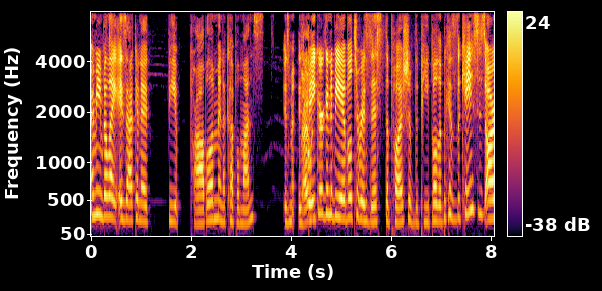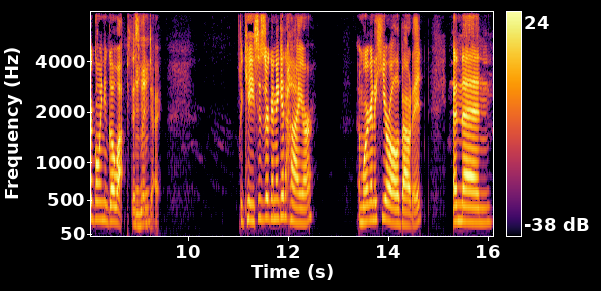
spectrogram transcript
I mean, but like, is that going to be a problem in a couple months? Is is I would- Baker going to be able to resist the push of the people that because the cases are going to go up this mm-hmm. winter. The cases are going to get higher, and we're going to hear all about it. And then,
